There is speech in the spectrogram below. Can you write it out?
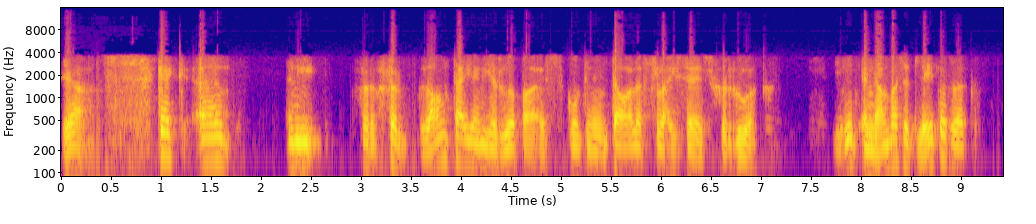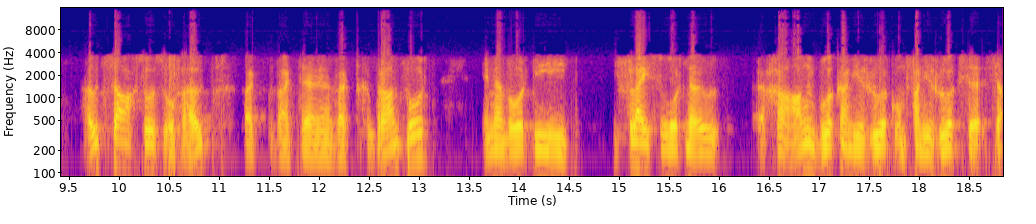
Ja. Kyk, ehm uh, in die vir vir lang tye in Europa is kontinentale vleise is gerook. Jy weet en dan was dit letterlik houtsaagsels of hout wat wat uh, wat gebrand word en dan word die die vleis word nou uh, gehang bo kan die rook om van die rook se se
